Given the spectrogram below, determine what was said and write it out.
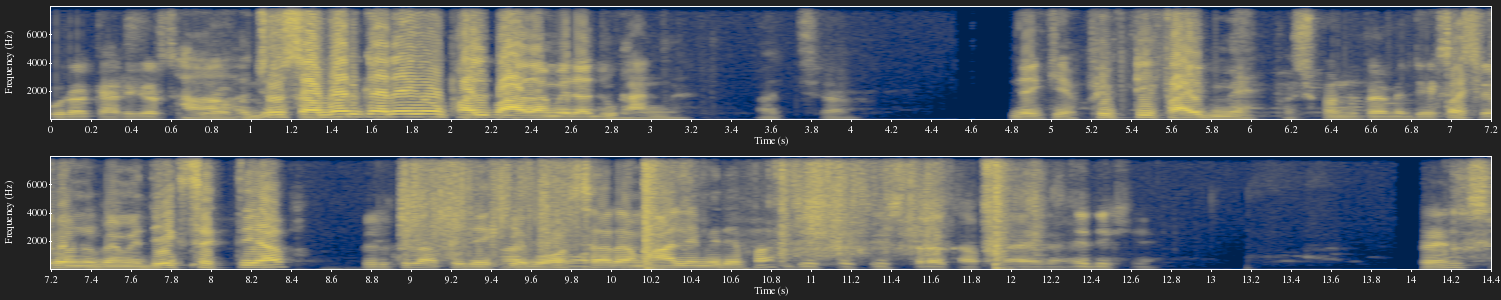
पूरा कारीगर से पूरा हाँ जो सबर करेगा वो फल पाएगा मेरा दुकान में। अच्छा। देखिए फिफ्टी फाइव में। पचपन रुपए में देख सकते पचपन रुपए में देख सकते हैं आप। बिल्कुल आपको देखिए बहुत सारा माल है मेरे पास। देख सकते इस तरह का आपका आएगा। ये देखिए। फ्रेंड्स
